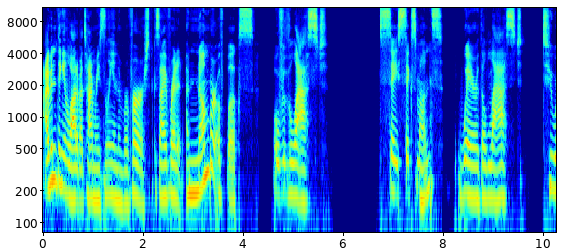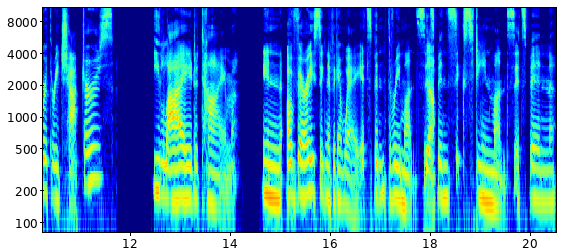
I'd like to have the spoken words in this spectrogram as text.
I've been thinking a lot about time recently in the reverse because I've read a number of books over the last say 6 months where the last two or three chapters elide time in a very significant way. It's been three months, Yeah. it's been 16 months, it's been,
